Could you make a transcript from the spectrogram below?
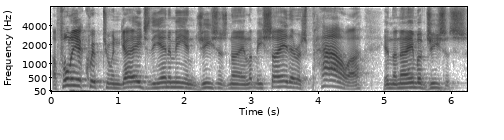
Are fully equipped to engage the enemy in Jesus' name. Let me say there is power in the name of Jesus.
